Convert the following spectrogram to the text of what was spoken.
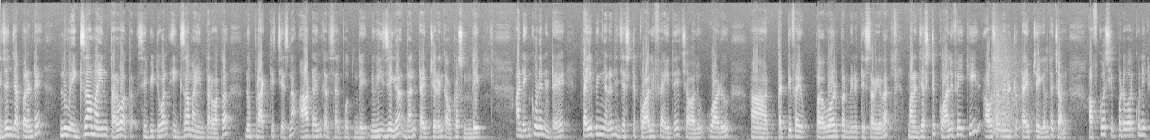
నిజం చెప్పాలంటే నువ్వు ఎగ్జామ్ అయిన తర్వాత సిబిటి వన్ ఎగ్జామ్ అయిన తర్వాత నువ్వు ప్రాక్టీస్ చేసిన ఆ టైంకి అది సరిపోతుంది. నువ్వు ఈజీగా దాన్ని టైప్ చేయడానికి అవకాశం ఉంది. అండ్ ఇంకోటి ఏంటంటే టైపింగ్ అనేది జస్ట్ క్వాలిఫై అయితే చాలు. వాడు thirty five word per minute ఇస్తాడు కదా. మనం జస్ట్ క్వాలిఫైకి అవసరమైనట్టు టైప్ చేయగలిగితే చాలు. కోర్స్ ఇప్పటి వరకు నీకు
